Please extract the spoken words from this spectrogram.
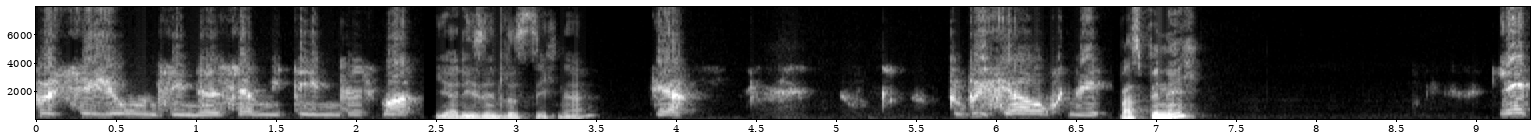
lustige, Jungen sind das ja mit denen das macht. Ja, die sind lustig, ne? Ja. Du bist ja auch nett. Was bin ich? Nett.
